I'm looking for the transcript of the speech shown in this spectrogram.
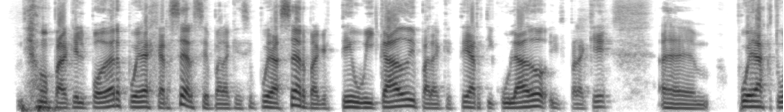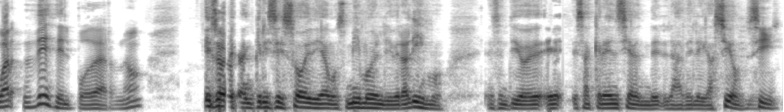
digamos, para que el poder pueda ejercerse, para que se pueda hacer, para que esté ubicado y para que esté articulado y para que em, pueda actuar desde el poder, ¿no? Eso está en crisis hoy, digamos, mismo en el liberalismo, en el sentido de e, esa creencia en la delegación. Sí,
